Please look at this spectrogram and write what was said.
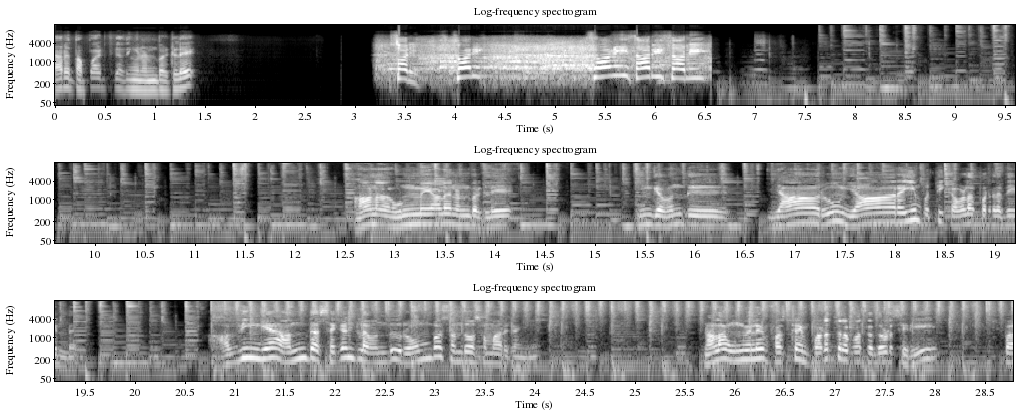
யாரும் தப்பாக எடுத்துக்காதீங்க நண்பர்களே. Sorry sorry sorry sorry sorry ஆனா உண்மையான நண்பர்களே இங்க வந்து யாரும் யாரையும் பத்தி கவலைப்படுறதே இல்லை. அவங்க அந்த செகண்ட்ல வந்து ரொம்ப சந்தோஷமா இருக்காங்க. நல்லா உண்மையிலே ஃபர்ஸ்ட் டைம் படத்தில் பார்த்ததோட சரி இப்போ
